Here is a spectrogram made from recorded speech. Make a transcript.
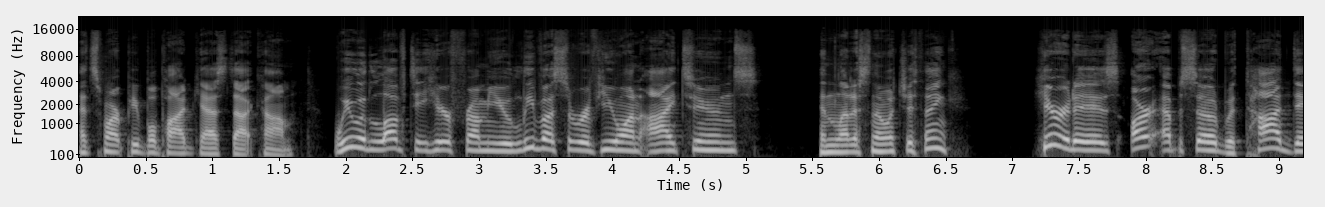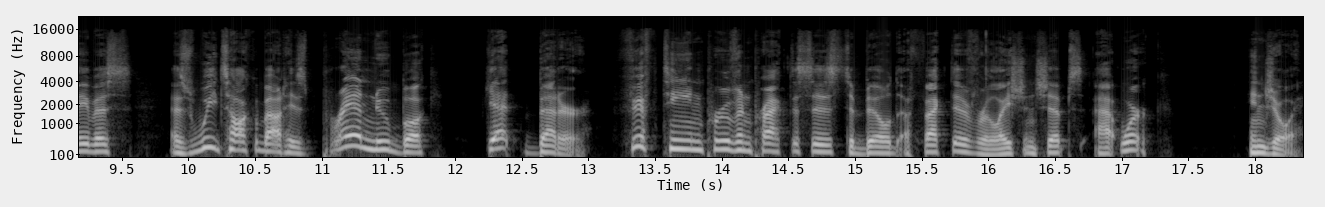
at smartpeoplepodcast.com. We would love to hear from you. Leave us a review on iTunes and let us know what you think. Here it is, our episode with Todd Davis as we talk about his brand new book, Get Better 15 Proven Practices to Build Effective Relationships at Work. Enjoy.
